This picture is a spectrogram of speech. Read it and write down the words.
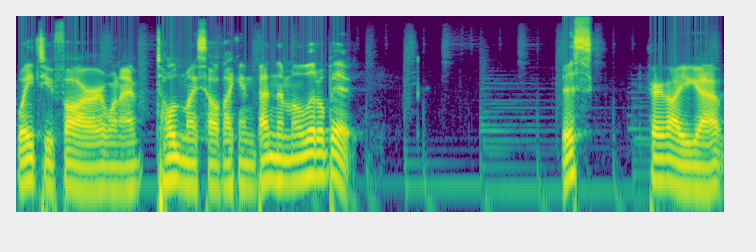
way too far when I've told myself I can bend them a little bit. This fair value gap.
